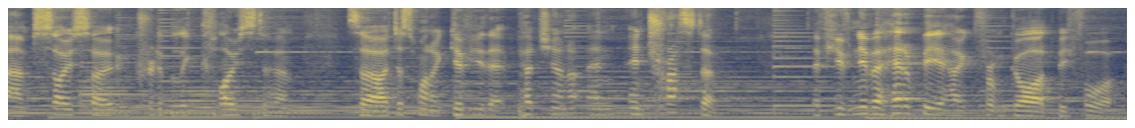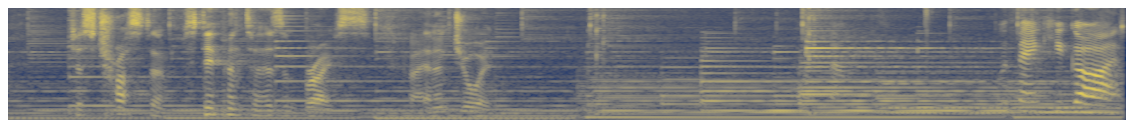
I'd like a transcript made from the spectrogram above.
um, so, so incredibly close to Him. So I just want to give you that picture and, and, and trust Him. If you've never had a bear hug from God before, just trust Him. Step into His embrace and enjoy. Awesome. Well, thank you, God.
